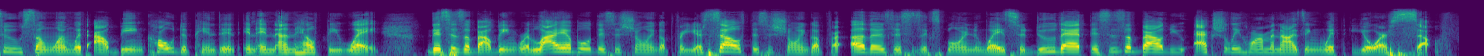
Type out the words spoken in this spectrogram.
to someone without being codependent in an unhealthy way. This is about being reliable. This is showing up for yourself. This is showing up for others. This is exploring new ways to do that. This is about you actually harmonizing with yourself.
